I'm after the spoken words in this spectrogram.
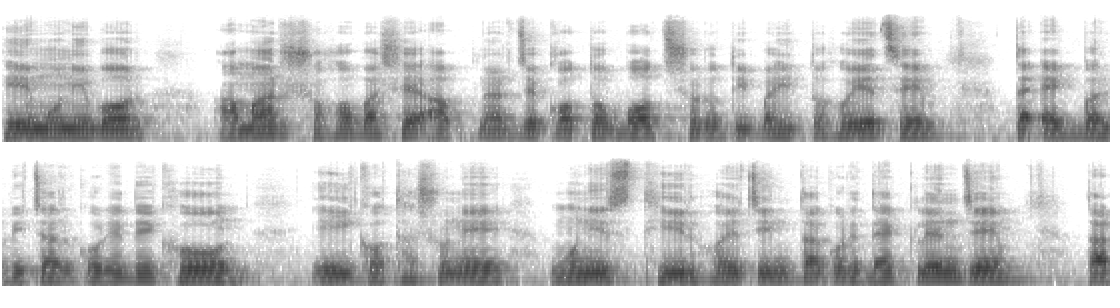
হে মনিবর, আমার সহবাসে আপনার যে কত বৎসর অতিবাহিত হয়েছে, তা একবার বিচার করে দেখুন। এই কথা শুনে মুনি স্থির হয়ে চিন্তা করে দেখলেন যে তার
